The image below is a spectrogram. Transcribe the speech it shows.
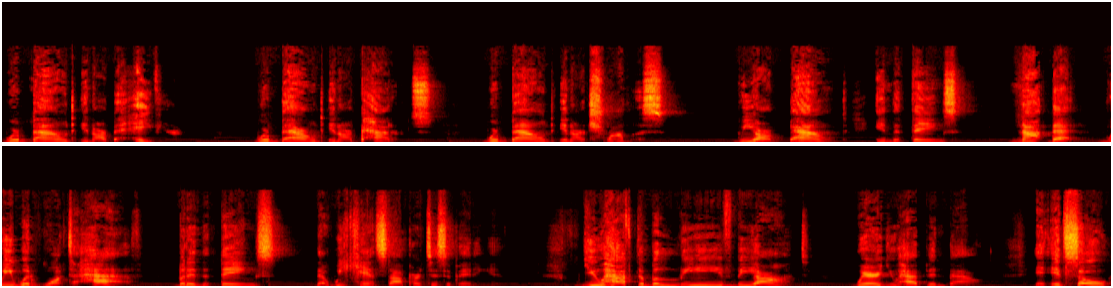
We're bound in our behavior. We're bound in our patterns. We're bound in our traumas. We are bound in the things not that we would want to have, but in the things that we can't stop participating in. You have to believe beyond where you have been bound. It's so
